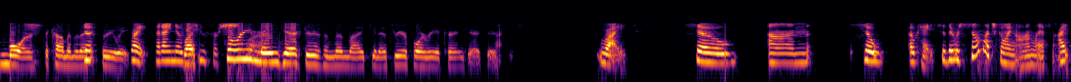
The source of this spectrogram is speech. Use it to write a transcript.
more to come in the next three weeks. Right, but I know Like two for three sure. main characters and then like you know three or four reoccurring characters. Right. Right. So, um, so okay. So there was so much going on last night.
